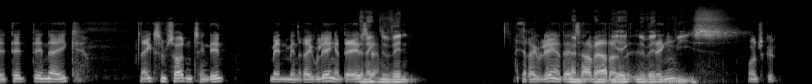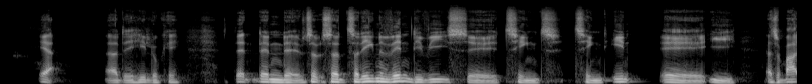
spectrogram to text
Øh, den, den, er ikke, den er ikke som sådan tænkt ind, men, men regulering af data... Den er ikke nødvendig, regulering af data men, har været der ikke nødvendigvis... Længe. Undskyld. Ja, ja, det er helt okay. den, den, øh, så, så, så det er ikke nødvendigvis øh, tænkt, tænkt ind øh, i, altså bare,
